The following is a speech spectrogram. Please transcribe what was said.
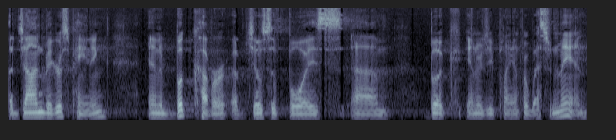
a John Biggers painting, and a book cover of Joseph Beuys' um, book, Energy Plan for Western Man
